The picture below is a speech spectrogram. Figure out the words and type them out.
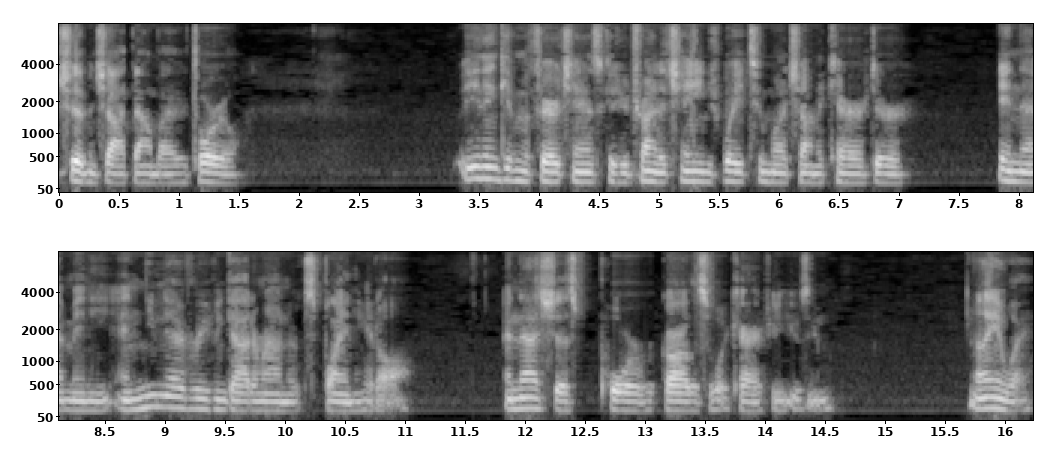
should have been shot down by editorial. You didn't give him a fair chance because you're trying to change way too much on the character in that mini, and you never even got around to explaining it all. And that's just poor regardless of what character you're using. Now, Anyway,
